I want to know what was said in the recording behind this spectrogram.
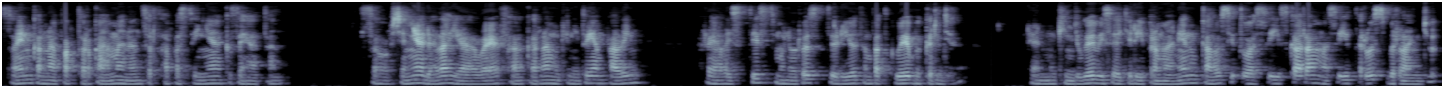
Selain karena faktor keamanan serta pastinya kesehatan. So, optionnya adalah ya WFH karena mungkin itu yang paling realistis menurut studio tempat gue bekerja. Dan mungkin juga bisa jadi permanen kalau situasi sekarang masih terus berlanjut.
